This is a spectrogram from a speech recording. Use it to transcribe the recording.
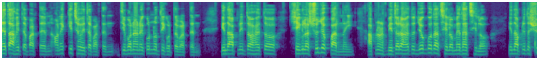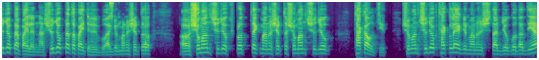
নেতা হইতে পারতেন, অনেক কিছু হইতে পারতেন, জীবনে অনেক উন্নতি করতে পারতেন। কিন্তু আপনি তো হয়তো সেগুলোর সুযোগ পান নাই। আপনার ভিতরে হয়তো যোগ্যতা ছিল, মেধা ছিল, কিন্তু আপনি তো সুযোগটা পাইলেন না। সুযোগটা তো পাইতে হইব। একজন মানুষের তো সমান সুযোগ, প্রত্যেক মানুষের তো সমান সুযোগ থাকা উচিত। সমান সুযোগ থাকলে একজন মানুষ তার যোগ্যতা দিয়া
